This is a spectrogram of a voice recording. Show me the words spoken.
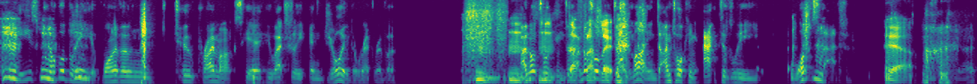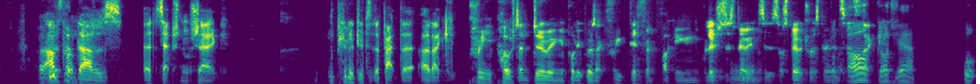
he's probably one of only two Primarchs here who actually enjoy the Red River. Mm, mm, I'm not mm, talking. I'm not definitely. talking doesn't mind. I'm talking actively wants that. yeah. You know, I've put that- him down as exceptional shag, purely due to the fact that uh, like pre, post, and during, it probably feels like three different fucking religious experiences or spiritual experiences. oh like, god, yeah. Well,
